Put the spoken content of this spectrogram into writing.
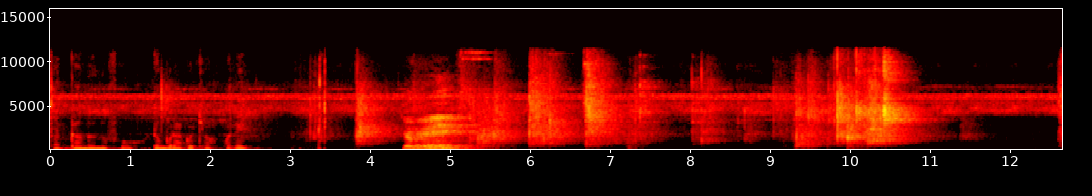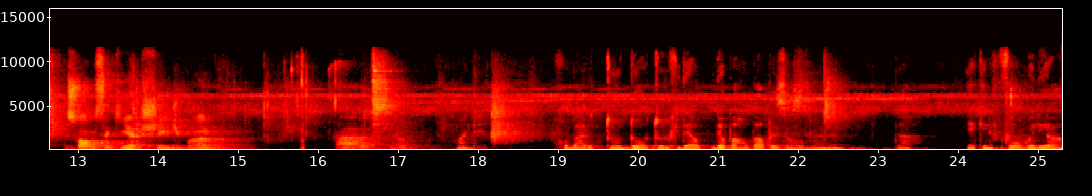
Tá andando fogo. Tem um buraco aqui, ó. Olha aí. Tem alguém aí? Pessoal, isso aqui era cheio de banco. Cara do céu. Olha. Roubaram tudo. Tudo que deu, deu pra roubar, o pessoal roubou. Tá. E aquele fogo ali, ó?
